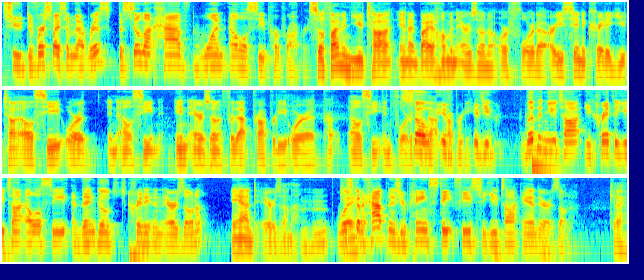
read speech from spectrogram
To diversify some of that risk, but still not have one LLC per property. So if I'm in Utah and I buy a home in Arizona or Florida, are you saying to create a Utah LLC or an LLC in, Arizona for that property or a pro- LLC in Florida so for that if, property? if you live in Utah, you create the Utah LLC and then go create it in Arizona. and Arizona. Mm-hmm. What's going to happen is you're paying state fees to Utah and Arizona. Okay.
